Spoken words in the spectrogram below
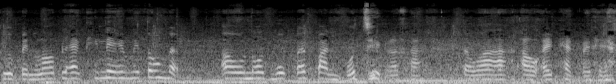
คือเป็นรอบแรกที่เล่ไม่ต้องแบบเอาโน้ตบุ๊กไปปั่นโปรเจกต์นะคะ แต่ว่าเอา iPad ไปแทน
